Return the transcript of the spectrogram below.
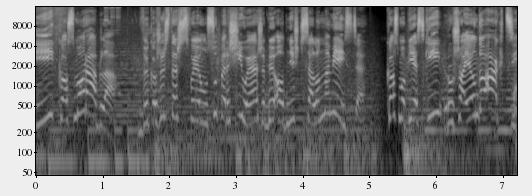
I Cosmo Rabla. Wykorzystasz swoją super siłę, żeby odnieść salon na miejsce. Kosmo Pieski ruszają do akcji!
